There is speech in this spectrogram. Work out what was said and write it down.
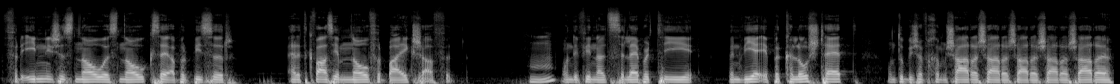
für ihn ist es No ein No gewesen, aber bis er, er hat quasi am No vorbeigeschafft. Hm? Und ich finde als Celebrity, wenn wir jemand keine Lust hat und du bist einfach am Scharen, Scharen, Scharen, Scharen, Scharen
